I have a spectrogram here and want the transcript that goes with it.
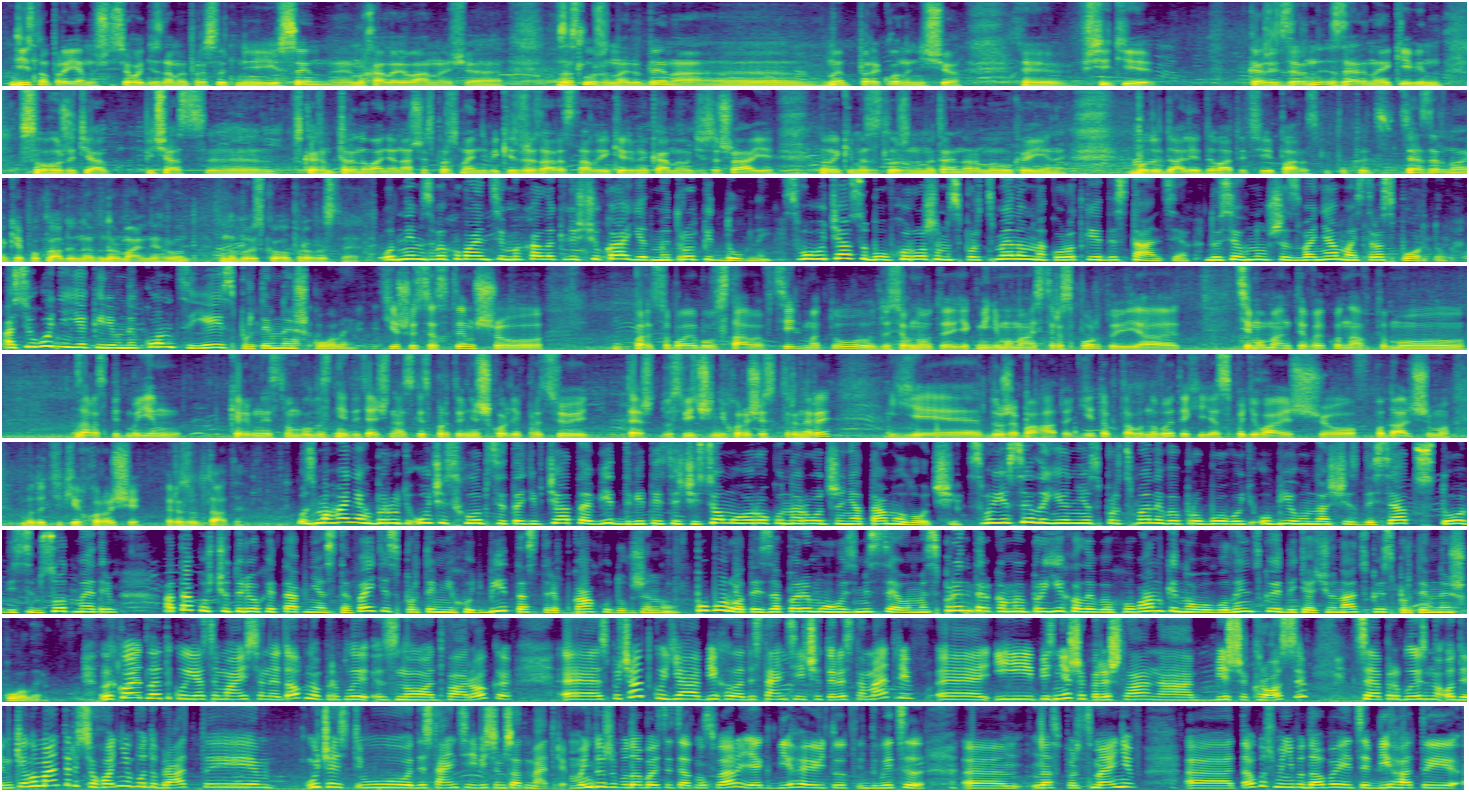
Дійсно приємно, що сьогодні з нами присутній і син Михайло Михайла Івановича, заслужена людина. Е, Ми переконані, що е, всі ті кажуть, зерн- зерна, які він свого життя під час, е, скажімо, тренування наших спортсменів, які вже зараз стали і керівниками ОДЮ США, і великими заслуженими тренерами України, будуть далі давати ці паростки. Тобто це зерно, яке покладене в нормальний ґрунт, воно обов'язково проросте. Одним з вихованців Михайла Кліщука є Дмитро Піддубний. Свого часу був хорошим спортсменом на коротких дистанціях, досягнувши звання майстра спорту. А сьогодні є керівником цієї спортивної школи. Тішуся з тим, що перед собою був ставив ціль, мету досягнути як мінімум майстра спорту. І я ці моменти виконав. Тому зараз під моїм керівництвом в обласній дитячо-юнацькій спортивній школі працюють теж досвідчені хороші тренери. Є дуже багато діток, талановитих, і я сподіваюся, що в подальшому будуть тільки хороші результати. У змаганнях беруть участь хлопці та дівчата від 2007 року народження та молодші. Свої сили юні спортсмени випробовують у бігу на 60, 100, 800 метрів, а також чотирьохетапній естафеті, спортивній ходьбі та стрибках у довжину. Поборотись за перемогу з місцевими спринтерками приїхали вихованки Нововолинської дитячо-юнацької спортивної школи. Легкою атлетикою я займаюся недавно, приблизно два роки. Е, Спочатку я бігала дистанції 400 метрів е, і пізніше перейшла на більше кроси. Це приблизно один кілометр. Сьогодні буду брати участь у дистанції 800 метрів. Мені дуже подобається ця атмосфера, як бігають тут і дивитися е, на спортсменів. Також мені подобається бігати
